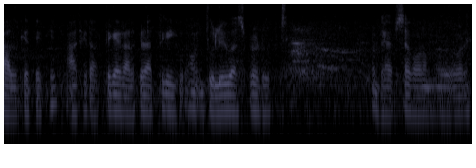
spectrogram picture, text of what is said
কালকে থেকে, আজকে রাত থেকে, কালকে রাত থেকে জলীয় বাষ্পটা ঢুকছে। ব্যবসা গরম হয়ে পরে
